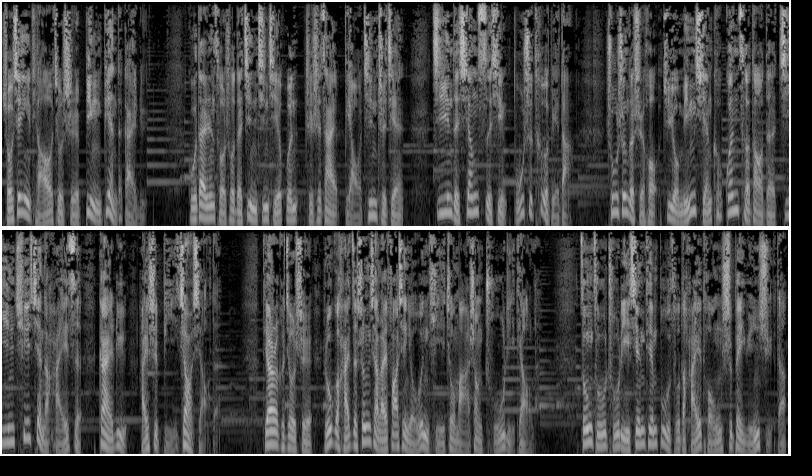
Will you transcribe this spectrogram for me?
首先一条就是病变的概率。古代人所说的近亲结婚，只是在表亲之间，基因的相似性不是特别大。出生的时候具有明显可观测到的基因缺陷的孩子，概率还是比较小的。第二个就是，如果孩子生下来发现有问题，就马上处理掉了。宗族处理先天不足的孩童是被允许的，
